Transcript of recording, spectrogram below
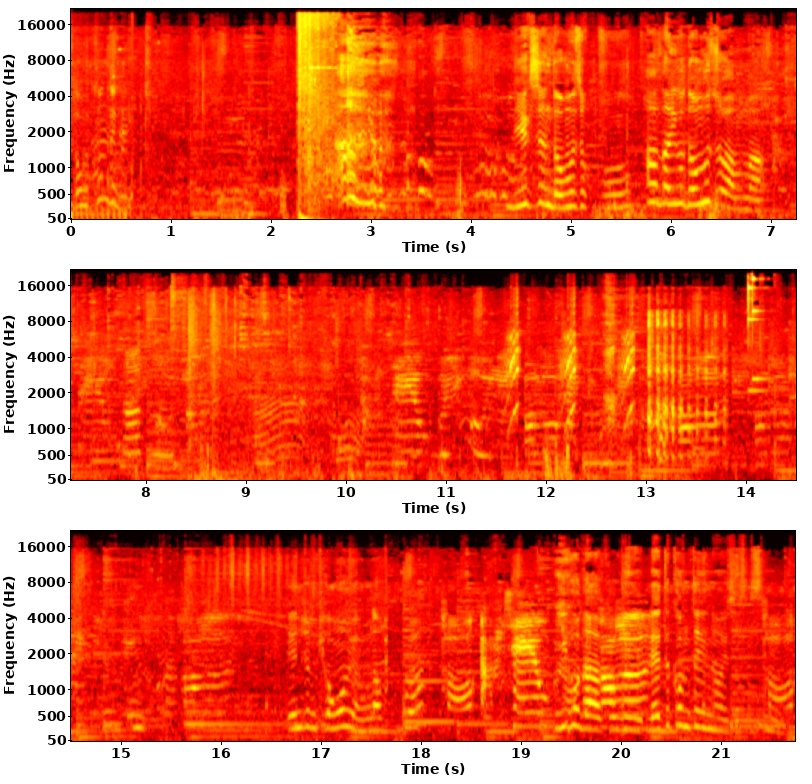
너무 큰데 리액션 너무 좋고. 아, 나 이거 너무 좋아, 엄마. 나도 얘는 좀 경험이 없나 봐. 뭐야? 이거 나 거기 레드 컨테이너에서 샀어.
